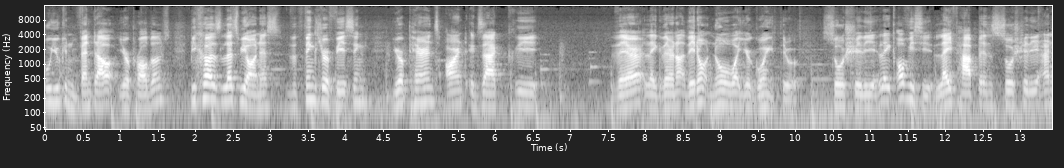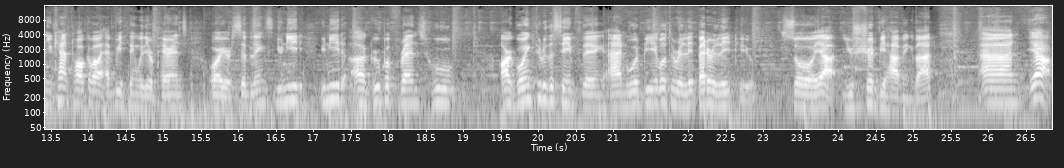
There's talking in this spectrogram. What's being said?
who you can vent out your problems. Because let's be honest, the things you're facing, your parents aren't exactly there. Like they're not they don't know what you're going through socially. Like obviously life happens socially and you can't talk about everything with your parents or your siblings. You need you need a group of friends who are going through the same thing and would be able to relate better relate to you. So yeah you should be having that and yeah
